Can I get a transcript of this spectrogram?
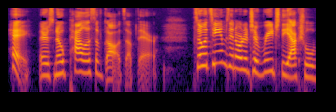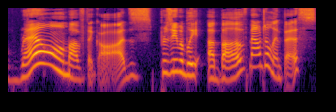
hey, there's no palace of gods up there. So it seems in order to reach the actual realm of the gods, presumably above Mount Olympus,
